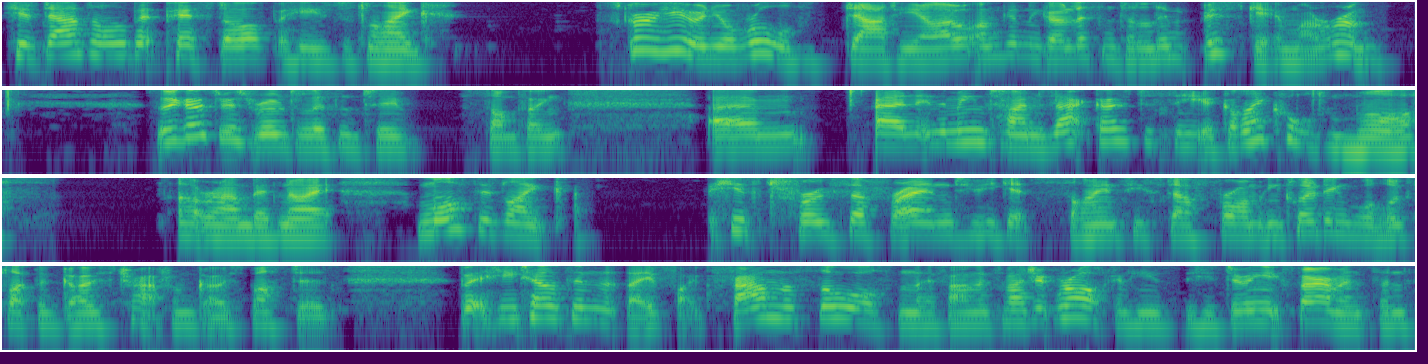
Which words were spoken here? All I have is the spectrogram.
His dad's a little bit pissed off, but he's just like, Screw you and your rules, Daddy O. I'm going to go listen to Limp Bizkit in my room. So he goes to his room to listen to something. Um, and in the meantime, Zach goes to see a guy called Moss around midnight. Moss is like his truther friend who he gets sciencey stuff from, including what looks like the ghost trap from Ghostbusters. But he tells him that they've like found the source and they found this magic rock and he's he's doing experiments and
